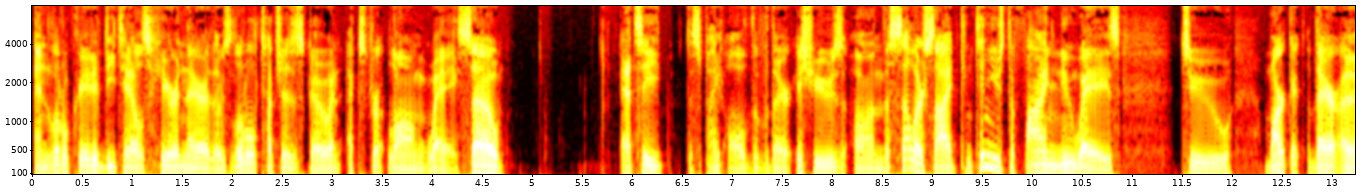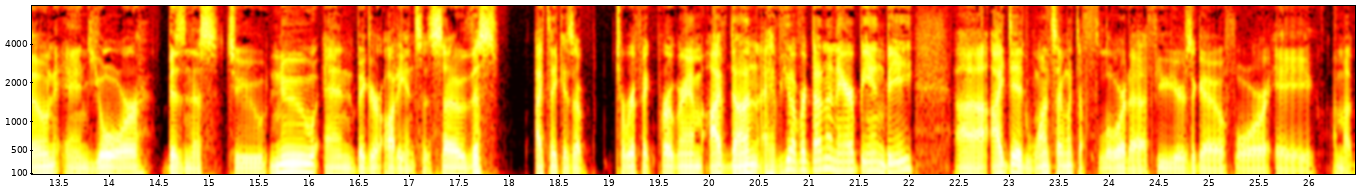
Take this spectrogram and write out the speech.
and little creative details here and there. Those little touches go an extra long way. So, Etsy, despite all of their issues on the seller side, continues to find new ways to market their own and your business to new and bigger audiences. So, this I think is a terrific program I've done. Have you ever done an Airbnb? Uh, I did once. I went to Florida a few years ago for a. I'm a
